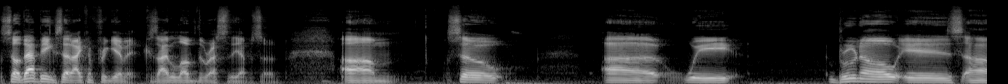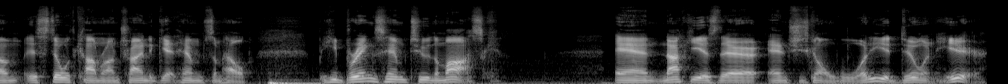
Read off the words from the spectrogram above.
So that being said, I can forgive it because I love the rest of the episode. Um, so uh, we Bruno is um, is still with Kamran, trying to get him some help. He brings him to the mosque, and Naki is there, and she's going, "What are you doing here?"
